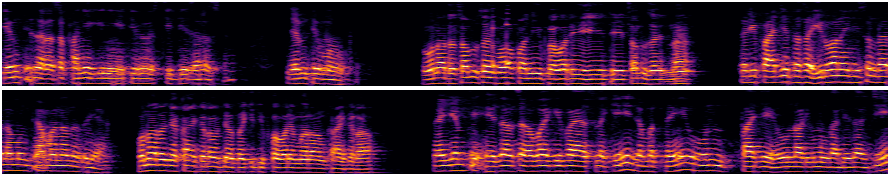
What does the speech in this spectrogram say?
जमते जरासं पाणी गिनी येते व्यवस्थित ते जरासं. जमते मग. हो ना आता चालूच आहे बा पाणी फवारे हे ते चालूच आहेत ना. तरी पाहिजे तसा हिरवा नाही दिसून राहिला मग त्या मानानं तुया होणार राजा काय करावं ते आता? किती फवारे मारावं काय करावं? नाही जमते. हे जर सहभागी बाय असला की जमत नाही. ऊन पाहिजे उन्हाळी मुगाली जायची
